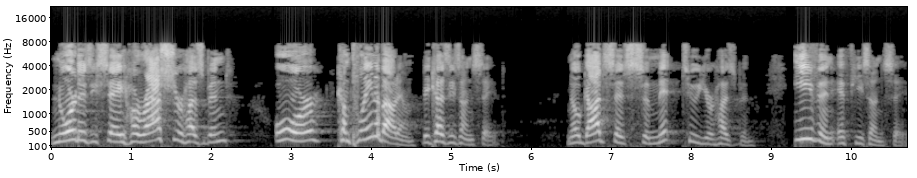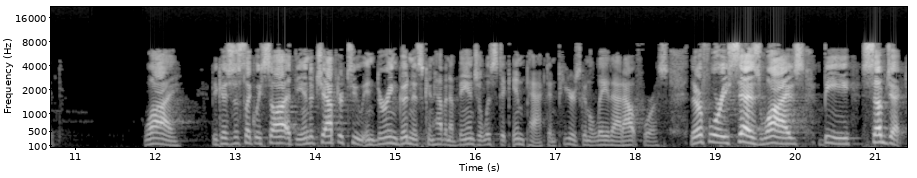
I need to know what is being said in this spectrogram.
Nor does he say, harass your husband or complain about him because he's unsaved. No, God says, submit to your husband, even if he's unsaved. Why? Because just like we saw at the end of chapter 2, enduring goodness can have an evangelistic impact, and Peter's going to lay that out for us. Therefore, he says, Wives, be subject.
